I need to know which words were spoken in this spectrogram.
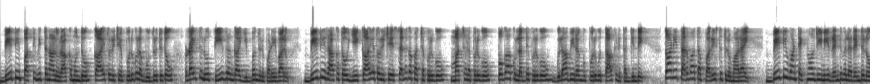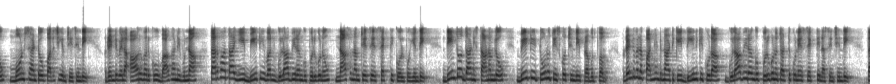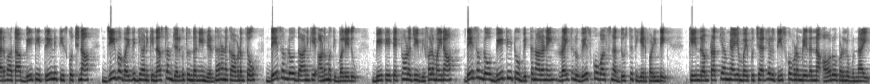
బీటీ పత్తి విత్తనాలు రాకముందు కాయతొలిచే పురుగుల ఉధృతితో రైతులు తీవ్రంగా ఇబ్బందులు పడేవారు. బీటీ రాకతో ఈ కాయతొలిచే శనగపచ్చ పురుగు మచ్చల పురుగు పొగాకు లద్దె పురుగు గులాబీ రంగు పురుగు తాకిడి తగ్గింది. కానీ తర్వాత పరిస్థితులు మారాయి. బీటీ వన్ టెక్నాలజీని రెండు వేల రెండులో మోన్శాంటో పరిచయం చేసింది. రెండు వేల ఆరు వరకు బాగానే ఉన్నా తర్వాత ఈ బీటీ వన్ గులాబీ రంగు పురుగును నాశనం చేసే శక్తి కోల్పోయింది. దీంతో దాని స్థానంలో బీటీ టూను తీసుకొచ్చింది ప్రభుత్వం. రెండు వేల పన్నెండు నాటికి దీనికి కూడా గులాబీ రంగు పురుగును తట్టుకునే శక్తి నశించింది. తర్వాత బీటీ త్రీని తీసుకొచ్చినా జీవ వైవిధ్యానికి నష్టం జరుగుతుందని నిర్ధారణ కావడంతో దేశంలో దానికి అనుమతివ్వలేదు. బీటీ టెక్నాలజీ విఫలమైనా దేశంలో బీటీ టూ విత్తనాలని రైతులు వేసుకోవాల్సిన దుస్థితి ఏర్పడింది. కేంద్రం ప్రత్యామ్నాయం వైపు చర్యలు తీసుకోవడం లేదన్న ఆరోపణలు ఉన్నాయి.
